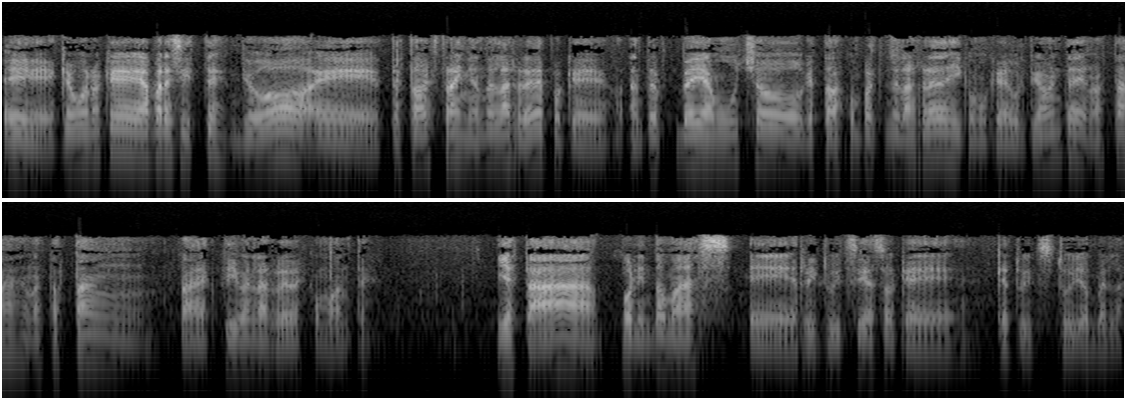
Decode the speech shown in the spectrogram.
eh, qué bueno que apareciste. Yo eh, te estaba extrañando en las redes porque antes veía mucho que estabas compartiendo en las redes y como que últimamente no estás no estás tan tan activa en las redes como antes. Y está poniendo más eh, retweets y eso que, que tweets tuyos verdad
